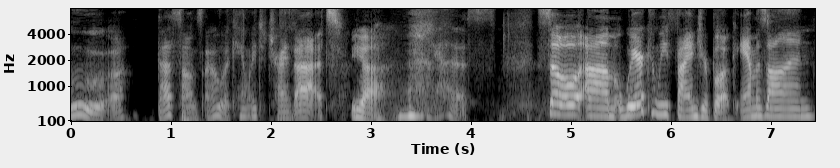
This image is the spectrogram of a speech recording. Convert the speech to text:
Ooh, that sounds, oh, I can't wait to try that. Yeah. yes. So, um, where can we find your book? Amazon?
